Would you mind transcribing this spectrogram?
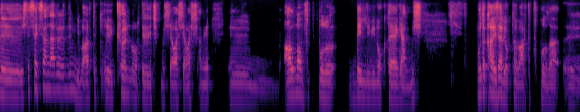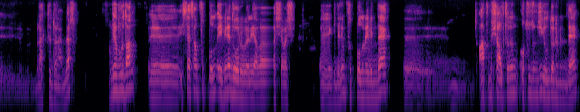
e, işte 80'lerde dediğim gibi artık e, Köln ortaya çıkmış yavaş yavaş. Hani e, Alman futbolu belli bir noktaya gelmiş. Burada Kaiser yok tabii artık futbolu da e, bıraktığı dönemler. Ve buradan e, istersen futbolun evine doğru böyle yavaş yavaş e, gidelim. Futbolun evinde e, 66'nın 30. yıl dönümünde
